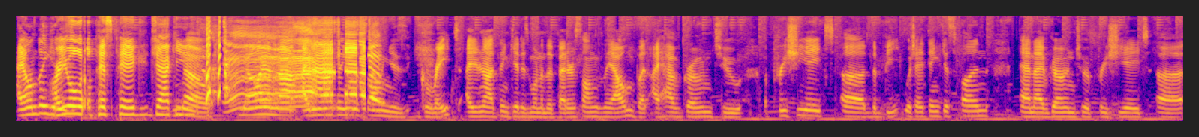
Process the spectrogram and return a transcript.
I don't think. it Are you is- a little piss pig, Jackie? No, no, I am not. I do not think this song is great. I do not think it is one of the better songs on the album, but I have grown to appreciate uh, the beat, which I think is fun, and I've grown to appreciate uh,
